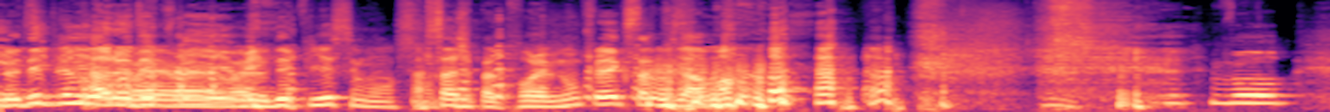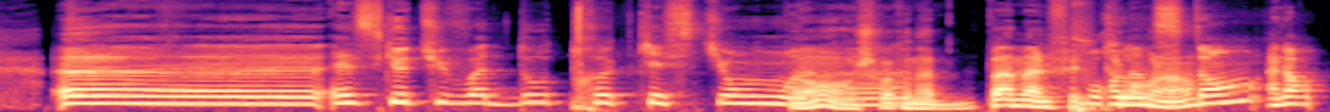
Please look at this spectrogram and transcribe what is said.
Le déplier. Le déplier, ah, c'est bon. ça. Ah ça, j'ai pas de problème non plus avec ça, bizarrement. Bon. Euh, Est-ce que tu vois d'autres questions Non, euh, je crois qu'on a pas mal fait pour le tour là. l'instant? Alors,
